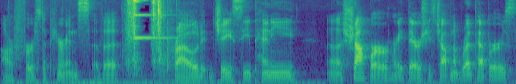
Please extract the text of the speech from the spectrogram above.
Our first appearance of a proud J.C. Penney uh, shopper right there. She's chopping up red peppers,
